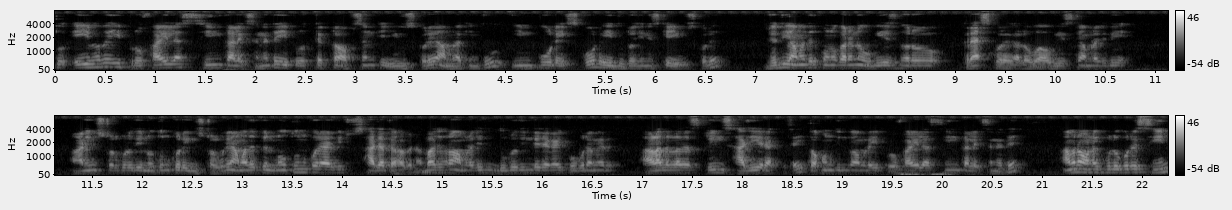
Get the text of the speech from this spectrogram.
তো এইভাবে এই প্রোফাইল আর সিন কালেকশানেতে এই প্রত্যেকটা অপশানকে ইউজ করে আমরা কিন্তু ইম্পোর্ট এক্সপোর্ট এই দুটো জিনিসকে ইউজ করে যদি আমাদের কোনো কারণে ওবিএস ধরো ক্র্যাশ করে গেল বা ওবিএসকে আমরা যদি আনইনস্টল করে দিয়ে নতুন করে ইনস্টল করি, আমাদেরকে নতুন করে আর কিছু সাজাতে হবে না। বা ধরো আমরা যদি দুটো তিনটে জায়গায় প্রোগ্রামের আলাদা আলাদা স্ক্রিন সাজিয়ে রাখতে চাই, তখন কিন্তু আমরা এই প্রোফাইল আর সিন কালেকশানেতে আমরা অনেকগুলো করে সিন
